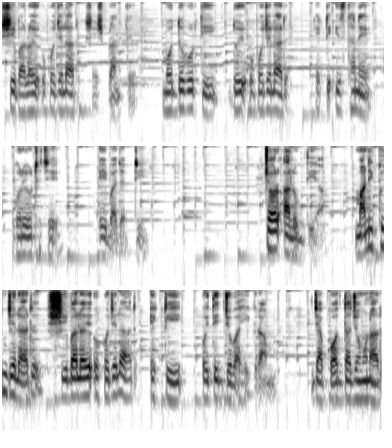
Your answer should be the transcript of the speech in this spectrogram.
শিবালয় উপজেলার শেষ প্রান্তে। মধ্যবর্তী দুই উপজেলার একটি স্থানে গড়ে উঠেছে এই বাজারটি। চর আলোকদিয়া মানিকগঞ্জ জেলার শিবালয় উপজেলার একটি ঐতিহ্যবাহী গ্রাম। যা পদ্মা যমুনার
